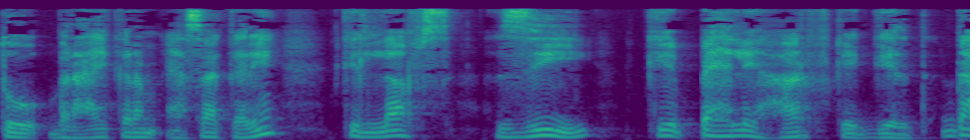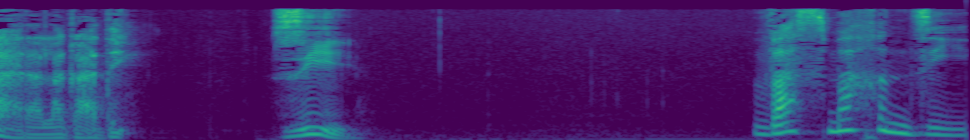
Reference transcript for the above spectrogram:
تو براہ کرم ایسا کریں کہ لفظ زی کے پہلے حرف کے گرد دائرہ لگا دیں۔ زی۔ Was machen Sie?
